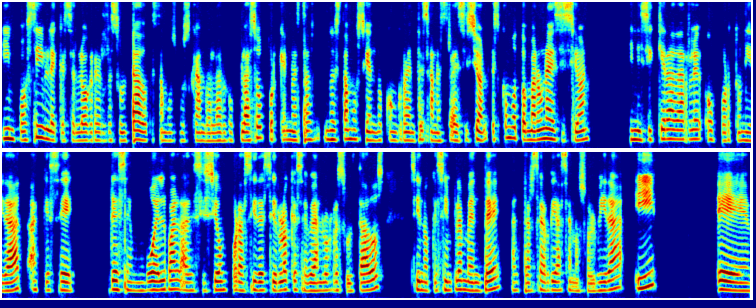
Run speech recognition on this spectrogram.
imposible que se logre el resultado que estamos buscando a largo plazo porque no, no estamos siendo congruentes a nuestra decisión. Es como tomar una decisión y ni siquiera darle oportunidad a que se desenvuelva la decisión, por así decirlo, que se vean los resultados, sino que simplemente al tercer día se nos olvida y, eh,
